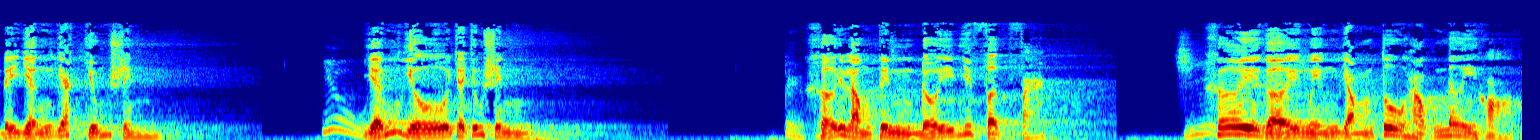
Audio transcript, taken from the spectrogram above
Để dẫn dắt chúng sinh. Dẫn dụ cho chúng sinh. Khởi lòng tin đối với Phật Pháp. Khơi gợi nguyện vọng tu học nơi họ.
